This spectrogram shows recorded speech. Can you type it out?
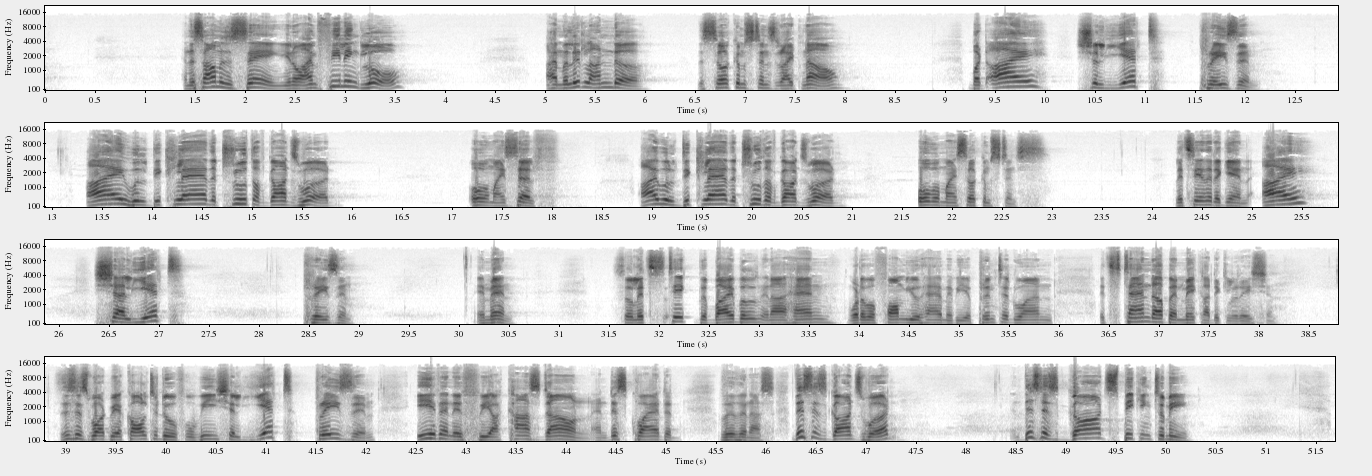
And the psalmist is saying, you know, I'm feeling low. I'm a little under the circumstance right now. But I shall yet praise him. I will declare the truth of God's word over myself. I will declare the truth of God's word over my circumstance. Let's say that again. I shall yet praise him. Amen. So let's take the Bible in our hand, whatever form you have, maybe a printed one. Let's stand up and make our declaration. This is what we are called to do, for we shall yet praise Him, even if we are cast down and disquieted within us. This is God's word. This is God speaking to me.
